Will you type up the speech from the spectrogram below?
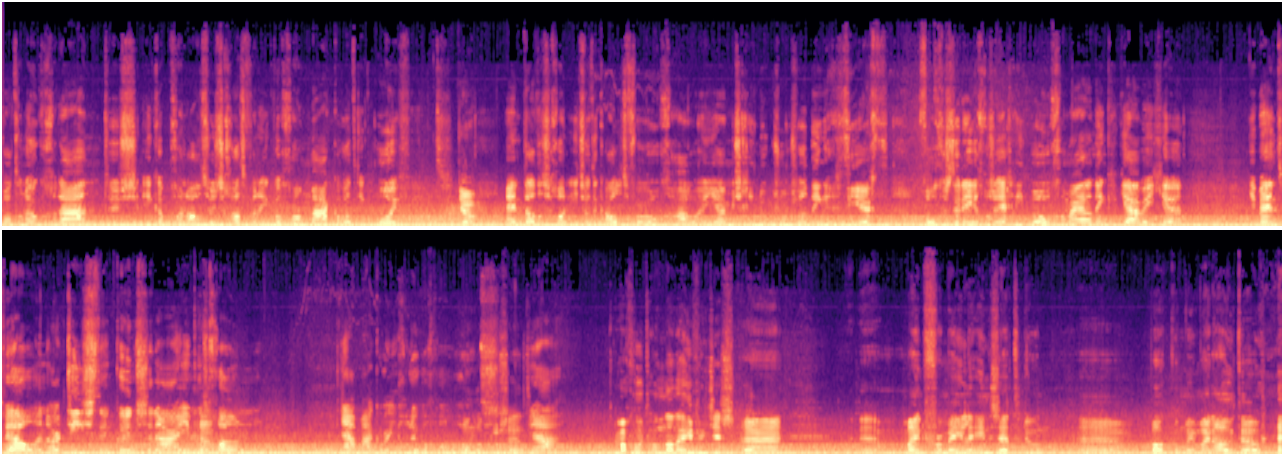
wat dan ook gedaan. Dus ik heb gewoon altijd zoiets gehad van, ik wil gewoon maken wat ik mooi vind. Ja. En dat is gewoon iets wat ik altijd voor ogen hou. En ja, misschien doe ik soms wel dingen die echt volgens de regels echt niet mogen. Maar ja, dan denk ik, ja, weet je, je bent wel een artiest, een kunstenaar. En je moet Ja. gewoon ja, maken waar je gelukkig van wordt. 100%. Ja, Maar goed, om dan eventjes eh, eh, mijn formele inzet te doen. Eh, welkom in mijn auto. ja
